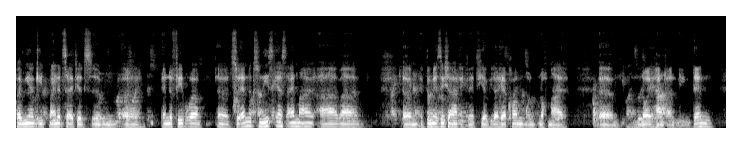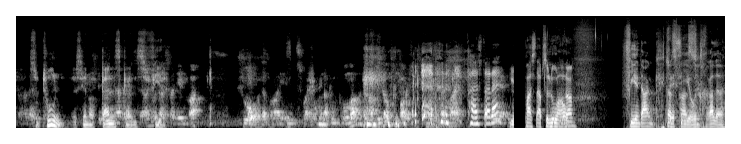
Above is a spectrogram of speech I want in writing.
Bei mir geht meine Zeit jetzt ähm, äh, Ende Februar äh, zu Ende zunächst erst einmal, aber ähm, ich bin mir sicher, ich werde hier wieder herkommen und nochmal ähm, neue Hand anlegen. Denn zu tun ist hier noch ganz, ganz viel. Passt, oder? Passt absolut, Wow. oder? Vielen Dank, Das Jesse passt. und Ralle,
